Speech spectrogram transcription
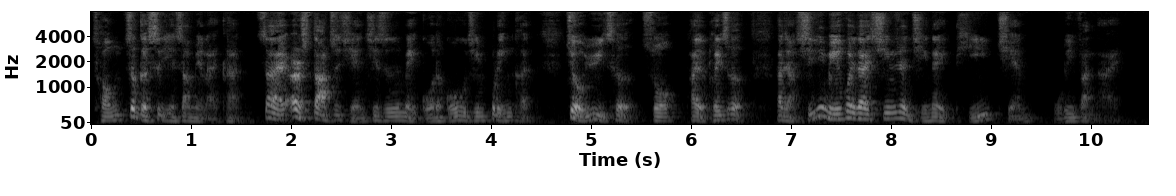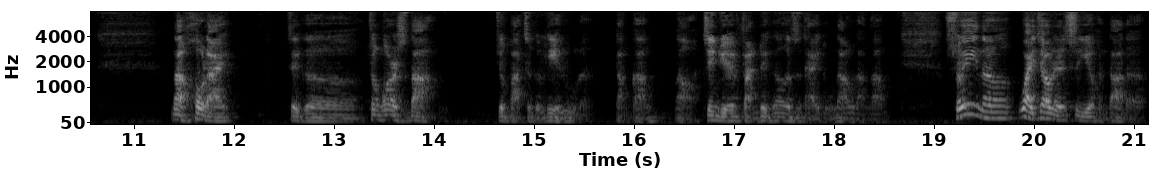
从这个事情上面来看，在二十大之前，其实美国的国务卿布林肯就有预测说，他有推测，他讲习近平会在新任期内提前武力犯台。那后来这个中国二十大就把这个列入了。党纲啊，坚决反对跟遏制台独纳入党纲，所以呢，外交人士也有很大的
